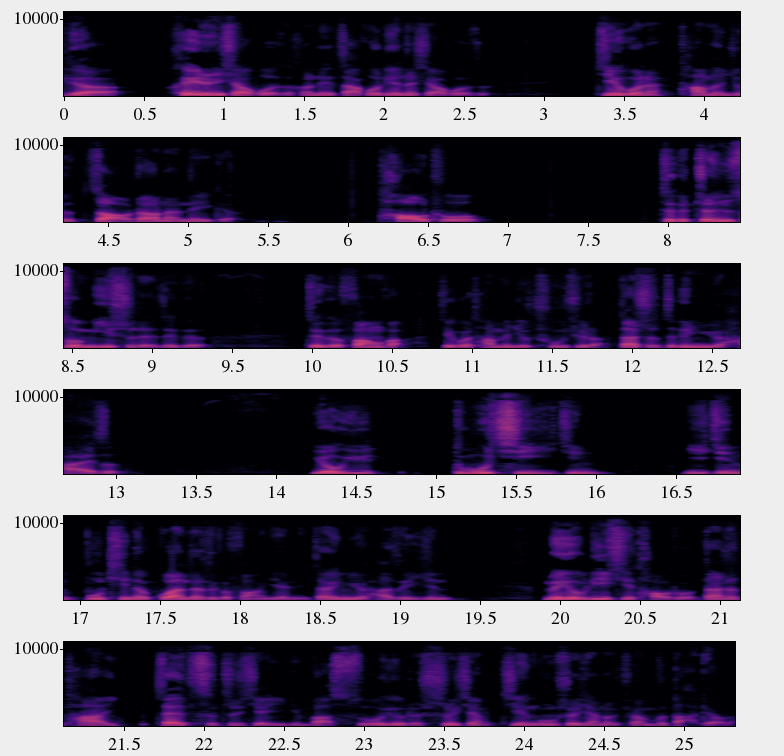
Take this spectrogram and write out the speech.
个黑人小伙子和那杂货店的小伙子，结果呢，他们就找到了那个逃脱这个诊所密室的这个这个方法，结果他们就出去了。但是这个女孩子由于毒气已经已经不停的灌在这个房间里，这个女孩子已经没有力气逃脱，但是她在此之前已经把所有的摄像监控摄像头全部打掉了，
